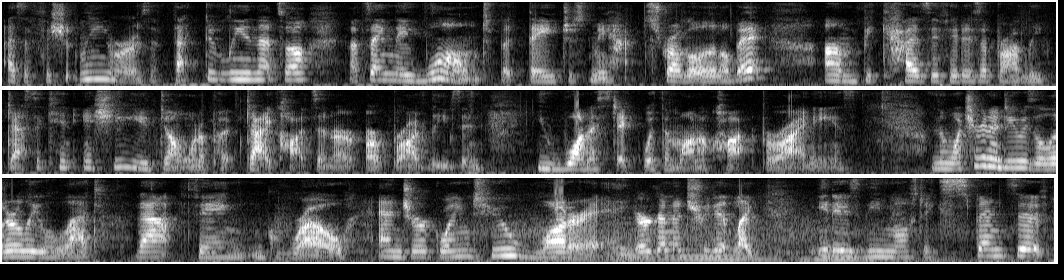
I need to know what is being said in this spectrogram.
as efficiently or as effectively in that soil. Not saying they won't, but they just may struggle a little bit um, because if it is a broadleaf desiccant issue, you don't want to put dicots in or, or broadleaves in. You want to stick with the monocot varieties. And then what you're going to do is literally let that thing grow and you're going to water it and you're going to treat it like it is the most expensive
